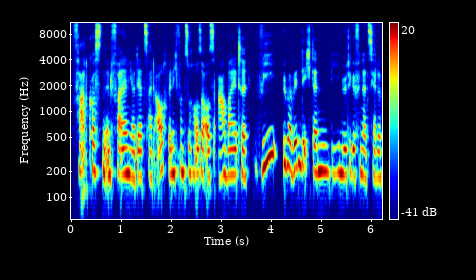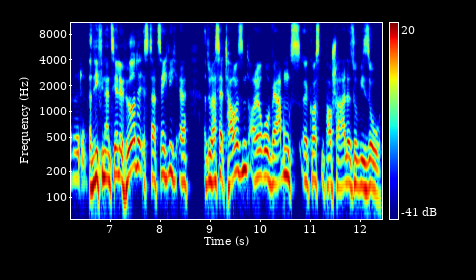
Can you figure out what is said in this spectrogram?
Fahrtkosten entfallen ja derzeit auch, wenn ich von zu Hause aus arbeite. Wie überwinde ich denn die nötige finanzielle Hürde? Also die finanzielle Hürde ist tatsächlich, äh, also du hast ja 1000 Euro Werbungskostenpauschale sowieso.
